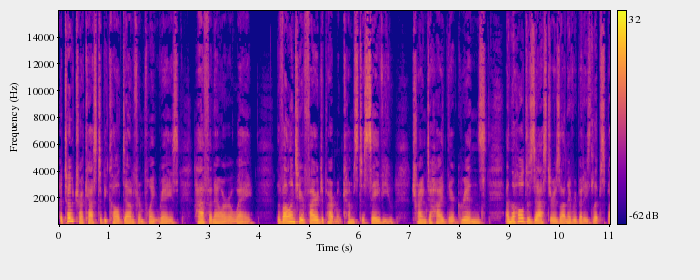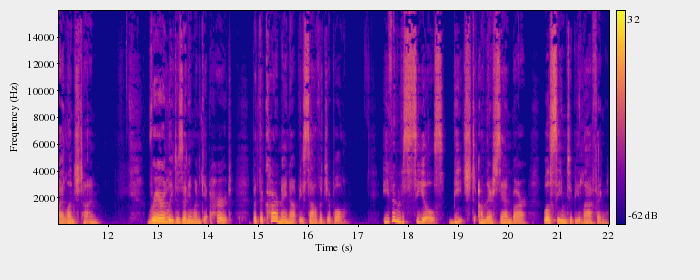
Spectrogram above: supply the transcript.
A tow truck has to be called down from Point Reyes, half an hour away, the volunteer fire department comes to save you, trying to hide their grins, and the whole disaster is on everybody's lips by lunchtime. Rarely does anyone get hurt, but the car may not be salvageable. Even the seals, beached on their sandbar, will seem to be laughing.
